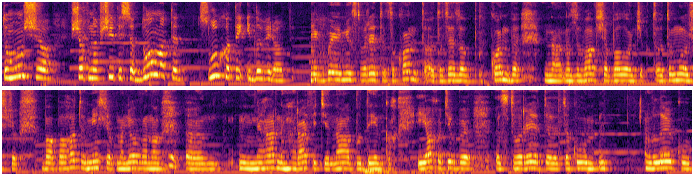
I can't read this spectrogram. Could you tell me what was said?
тому що щоб навчитися думати, слухати і довіряти. Якби я міг створити закон, то, то цей закон би на, називався балончик, то, тому що ба- багато місця обмальовано е, негарних графіті на будинках. І я хотів би створити таку. Велику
